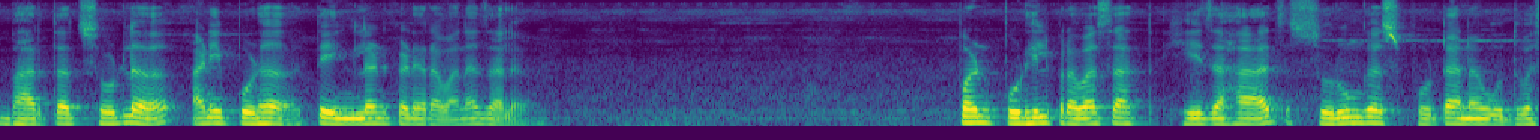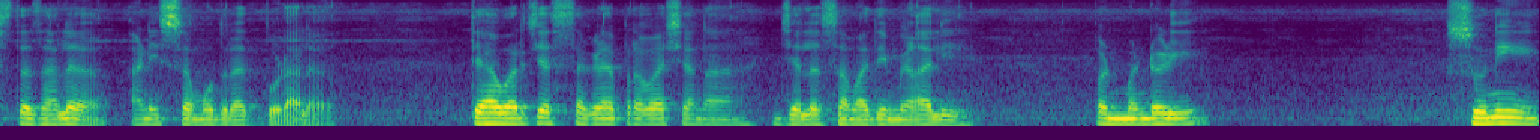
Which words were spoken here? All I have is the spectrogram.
भारतात सोडलं आणि पुढं ते इंग्लंडकडे रवाना झालं. पण पुढील प्रवासात हे जहाज सुरुंग स्फोटानं उद्ध्वस्त झालं आणि समुद्रात बुडालं. त्यावरच्या सगळ्या प्रवाशांना जलसमाधी मिळाली. पण मंडळी सुनी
